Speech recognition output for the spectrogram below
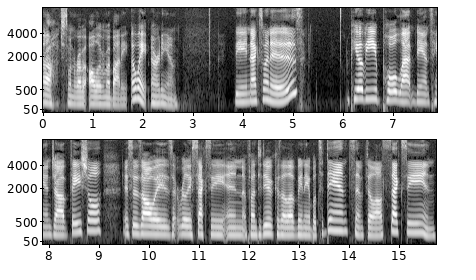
oh, I just want to rub it all over my body. Oh, wait, I already am. The next one is POV pole lap dance hand job facial. This is always really sexy and fun to do because I love being able to dance and feel all sexy and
